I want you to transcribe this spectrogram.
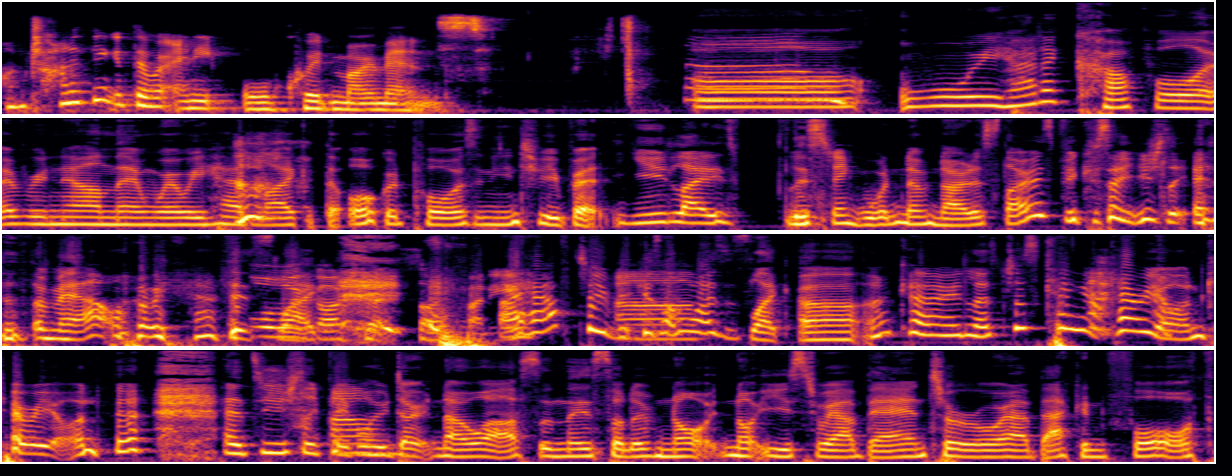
I'm trying to think if there were any awkward moments. Um, Oh, we had a couple every now and then where we had like the awkward pause in the interview, but you ladies listening wouldn't have noticed those because I usually edit them out when we have this Oh my like gosh, that's so funny. I have to because Uh, otherwise it's like, uh, okay, let's just carry, carry on, carry on. and it's usually people who Um, don't know us and they're sort of not not used to our banter or our back and forth.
